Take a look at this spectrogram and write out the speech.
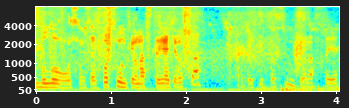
було 80. Форсунки у нас стоять роса. Такі форсунки у нас стоять.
